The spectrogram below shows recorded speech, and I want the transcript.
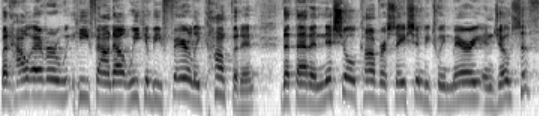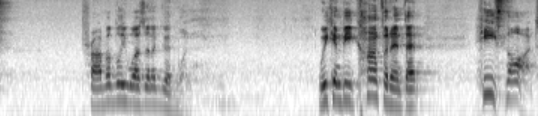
But however he found out, we can be fairly confident that that initial conversation between Mary and Joseph probably wasn't a good one. We can be confident that he thought,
